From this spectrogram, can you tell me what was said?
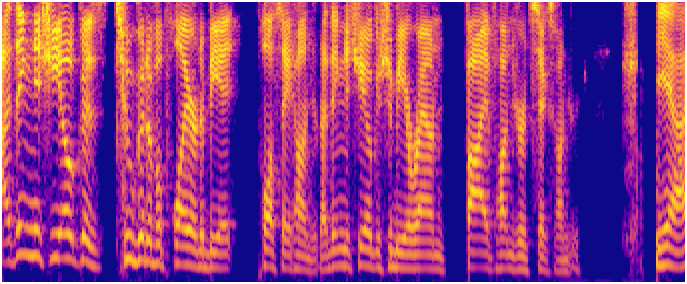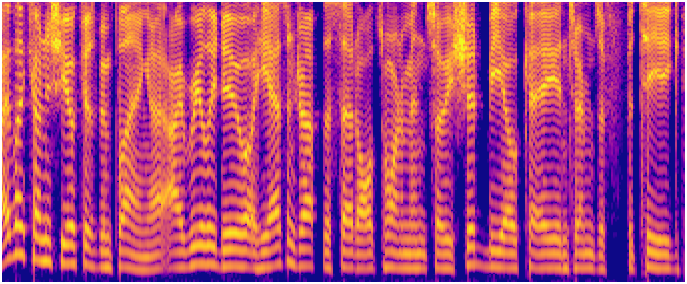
I think Nishioka is too good of a player to be at plus 800. I think Nishioka should be around 500, 600. Yeah, I like how Nishioka has been playing. I, I, really do. He hasn't dropped the set all tournament, so he should be okay in terms of fatigue.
